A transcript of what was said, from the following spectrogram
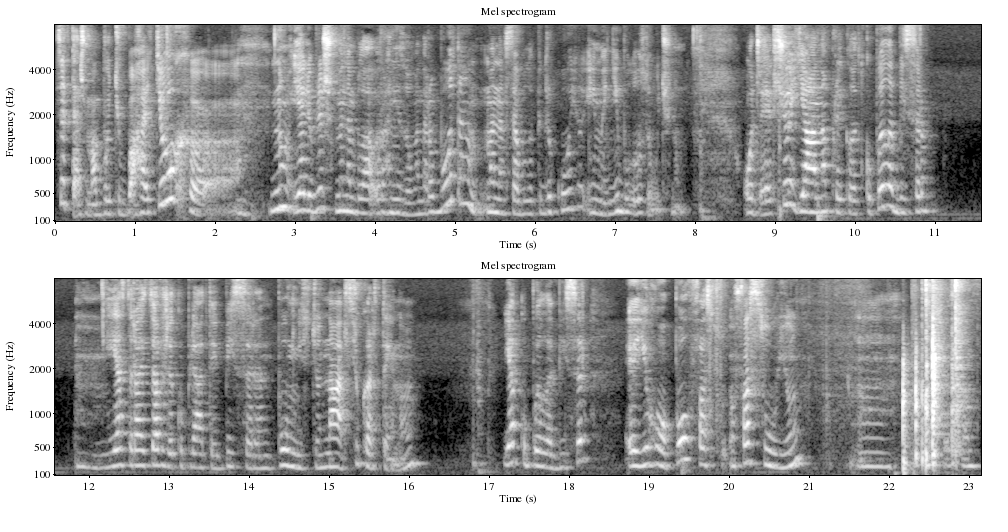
Це теж, мабуть, у багатьох. е, Ну, я люблю, щоб в мене була організована робота, в мене все було під рукою і мені було зручно. Отже, якщо я, наприклад, купила бісер, я стараюся завжди купляти бісер повністю на всю картину. Я купила бісер, е, його пофасую. Зараз вам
